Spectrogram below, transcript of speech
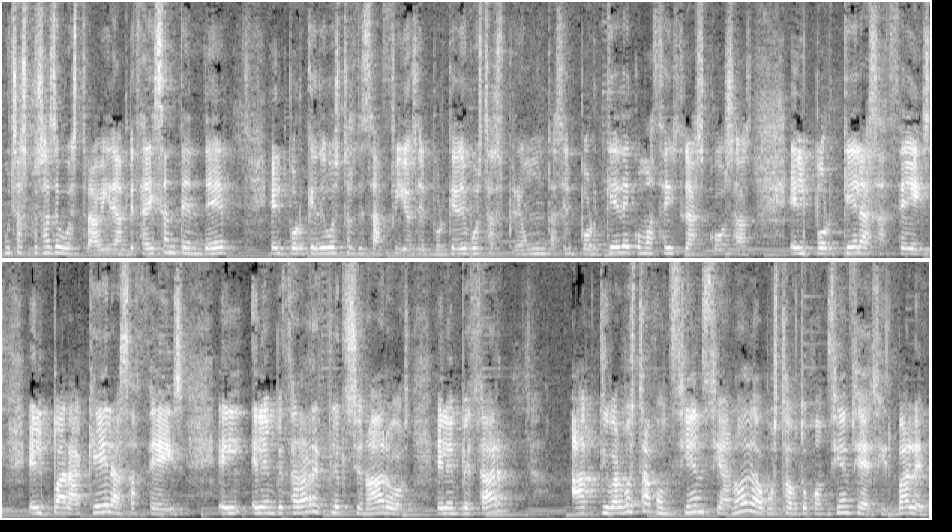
muchas cosas de vuestra vida, empezaréis a entender el porqué de vuestros desafíos, el porqué de vuestras preguntas, el porqué de cómo hacéis las cosas, el por qué las hacéis, el para qué las hacéis, el, empezar a reflexionaros, el empezar a activar vuestra conciencia, ¿no? De vuestra autoconciencia, decir, vale,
